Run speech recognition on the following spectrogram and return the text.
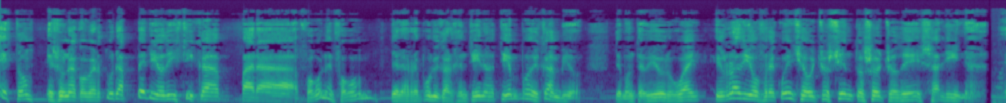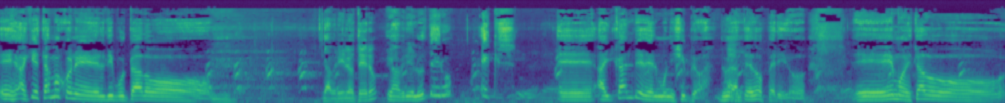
Esto es una cobertura periodística para Fogón en Fogón de la República Argentina, Tiempo de Cambio de Montevideo, Uruguay, y Radio Frecuencia 808 de Salina. Eh, aquí estamos con el diputado Gabriel Otero. Gabriel Otero, ex eh, alcalde del municipio A durante dos periodos. Eh, hemos estado,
